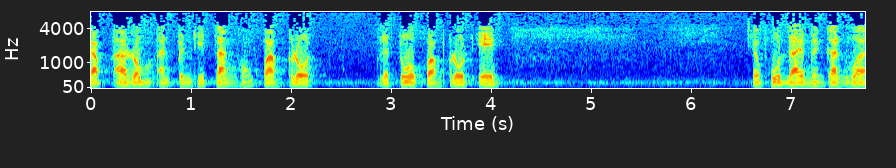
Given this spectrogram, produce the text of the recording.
กับอารมณ์อันเป็นที่ตั้งของความโกรธ และตัวความโกรธเอง ก็พูดได้เหมือนกันว่า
